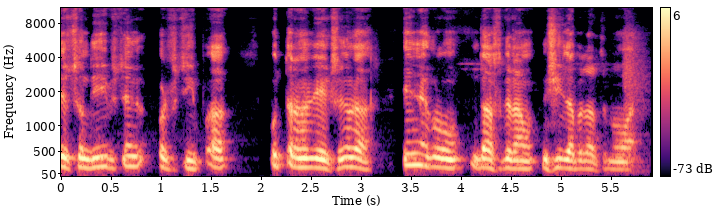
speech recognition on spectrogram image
ਤੇ ਸੰਦੀਪ ਸਿੰਘ ਉਰਫ ਪੁੱਤਰ ਹਰੇਕ ਸਿੰਘ ਦਾ, ਇਹਨਾਂ ਕੋਲੋਂ 10 ਗ੍ਰਾਮ ਨਸ਼ੀਲਾ ਪਦਾਰਥ ਮਿਲਾ-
